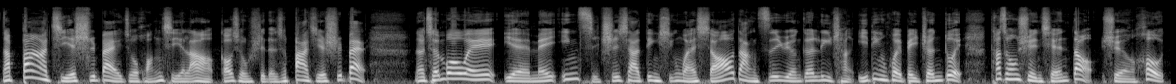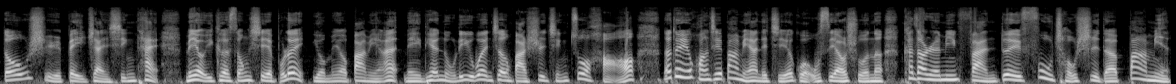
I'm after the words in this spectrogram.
那罢捷失败就黄捷了啊！高雄市的是罢捷失败，那陈柏维也没因此吃下定心丸，小党资源跟立场一定会被针对。他从选前到选后都是备战心态，没有一刻松懈。不论有没有罢免案，每天努力问政，把事情做好。那对于黄杰罢免案的结果，吴思瑶说呢，看到人民反对复仇式的罢免，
